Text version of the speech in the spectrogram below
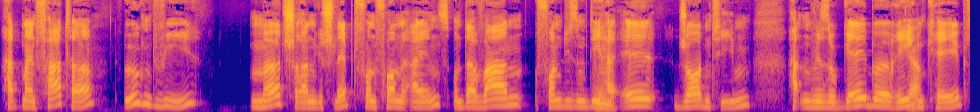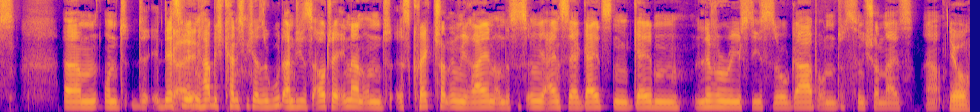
hat mein Vater irgendwie Merch rangeschleppt von Formel 1 und da waren von diesem DHL Jordan Team hatten wir so gelbe Regencapes. Ähm, und deswegen habe ich, kann ich mich also gut an dieses Auto erinnern und es crackt schon irgendwie rein und es ist irgendwie eins der geilsten gelben Liveries, die es so gab und das finde ich schon nice. Ja. Jo.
